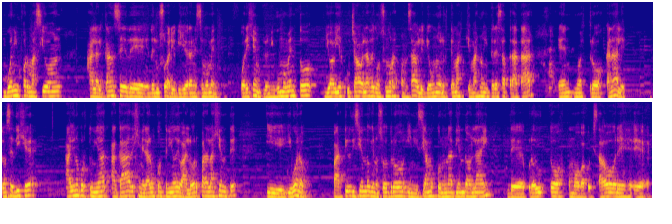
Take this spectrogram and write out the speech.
buena información al alcance de, del usuario que yo era en ese momento. Por ejemplo, en ningún momento yo había escuchado hablar de consumo responsable, que es uno de los temas que más nos interesa tratar en nuestros canales. Entonces dije, hay una oportunidad acá de generar un contenido de valor para la gente y, bueno, partir diciendo que nosotros iniciamos con una tienda online de productos como vaporizadores, eh,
